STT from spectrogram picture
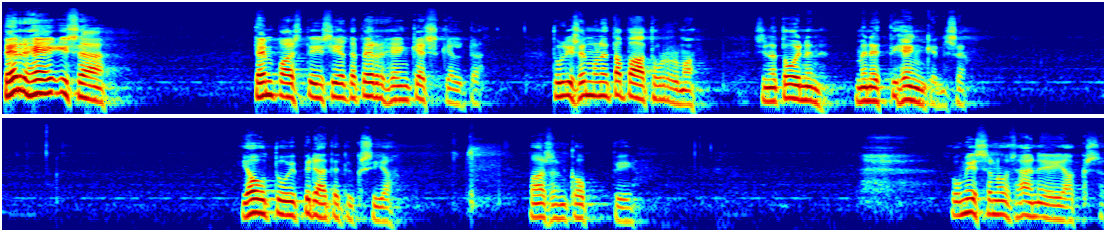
Perheen isä tempaistiin sieltä perheen keskeltä. Tuli semmoinen tapaturma. Siinä toinen menetti henkensä. Joutui pidätetyksi ja Vaasan koppiin. Tuo mies sanoi, että hän ei jaksa.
